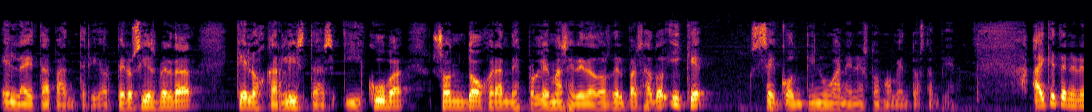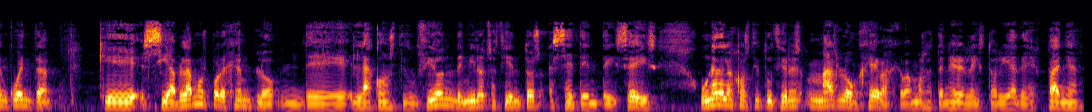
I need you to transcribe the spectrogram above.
en la etapa anterior. Pero sí es verdad que los carlistas y Cuba son dos grandes problemas heredados del pasado y que se continúan en estos momentos también. Hay que tener en cuenta que si hablamos, por ejemplo, de la Constitución de 1876, una de las constituciones más longevas que vamos a tener en la historia de España,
